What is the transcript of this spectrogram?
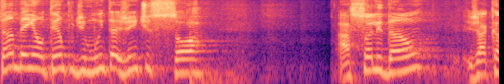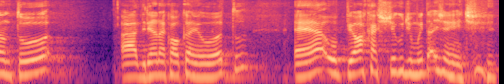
também é um tempo de muita gente só. A solidão, já cantou a Adriana Calcanhoto, é o pior castigo de muita gente.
